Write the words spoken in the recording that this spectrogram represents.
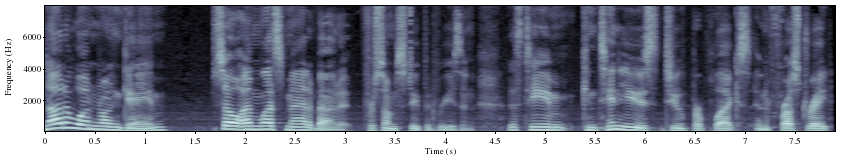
Not a one run game, so I'm less mad about it for some stupid reason. This team continues to perplex and frustrate.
